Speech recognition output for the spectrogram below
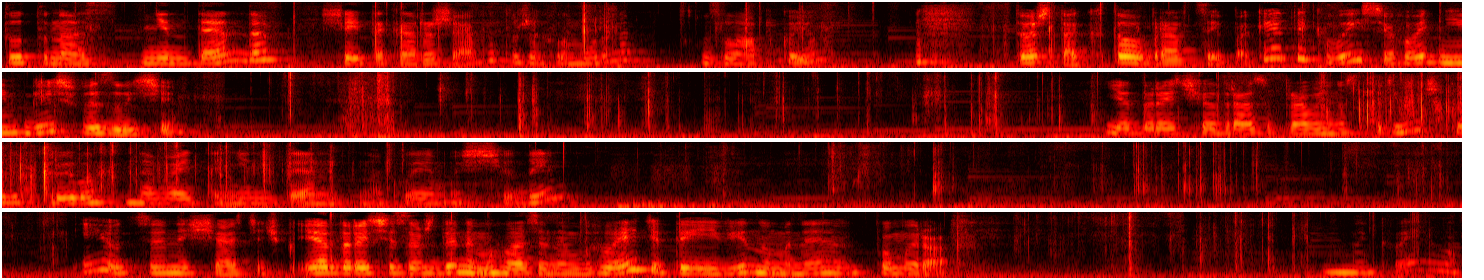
Тут у нас Nintendo, ще й така рожева, дуже гламурна, з лапкою. Тож так, хто обрав цей пакетик, ви сьогодні більш везучі. Я, до речі, одразу правильну сторіночку відкрила. Давайте Nintendo наклеїмо сюди. І оце нещастячко. Я, до речі, завжди не могла за ним вгледіти, і він у мене помирав. Наклеїмо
